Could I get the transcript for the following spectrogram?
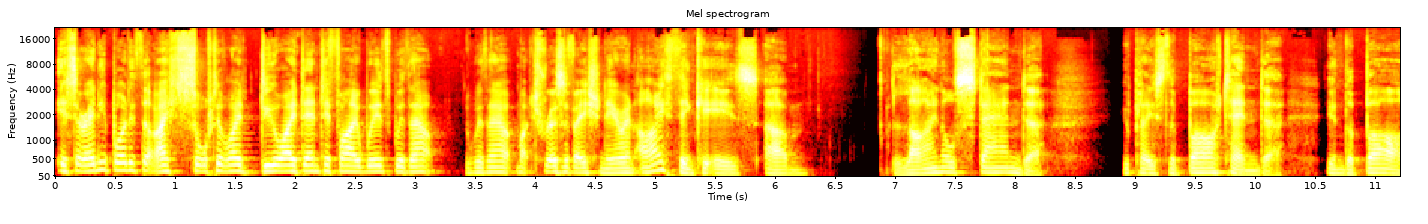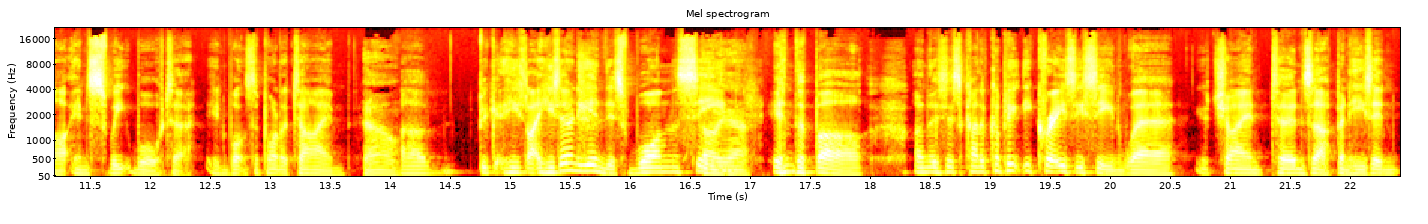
is there anybody that I sort of I do identify with without without much reservation here, and I think it is um, Lionel Stander, who plays the bartender in the bar in Sweetwater in Once Upon a Time. Oh. Uh, because he's like he's only in this one scene yeah. in the bar, and there's this kind of completely crazy scene where you know, Cheyenne turns up and he's in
